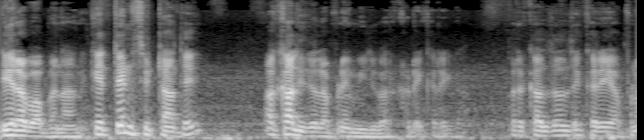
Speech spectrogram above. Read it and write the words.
ਡੇਰਾ ਬਾਬਾ ਨਾਨਕ, ਇਹ ਤਿੰਨ ਸੀਟਾਂ ਤੇ ਅਕਾਲੀ ਦਲ ਆਪਣੇ ਉਮੀਦਵਾਰ ਖੜੇ ਕਰੇਗਾ। ਪਰ ਅਕਾਲੀ ਦਲ ਦੇ ਕਰੇ ਆਪਣਾ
